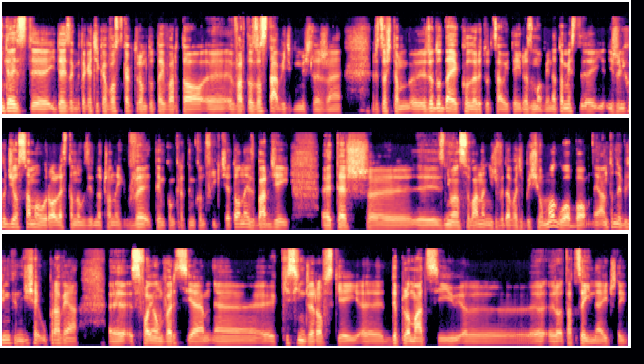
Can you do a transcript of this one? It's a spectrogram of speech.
I to, jest, y, I to jest jakby taka ciekawostka, którą tutaj warto, y, warto zostawić. Myślę, że, że coś tam, y, że dodaje kolorytu całej tej rozmowie. Natomiast jeżeli chodzi o samą rolę Stanów Zjednoczonych w tym konkretnym konflikcie, to ona jest bardziej też zniuansowana niż wydawać by się mogło, bo Antony Blinken dzisiaj uprawia swoją wersję kissingerowskiej dyplomacji rotacyjnej, czyli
